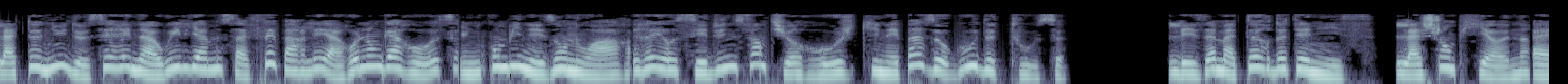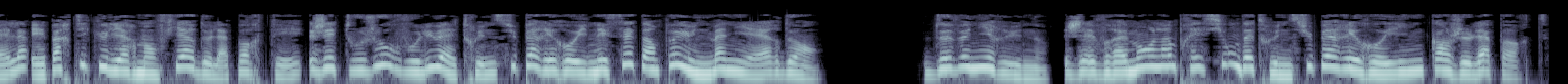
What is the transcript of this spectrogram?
La tenue de Serena Williams a fait parler à Roland Garros, une combinaison noire, rehaussée d'une ceinture rouge qui n'est pas au goût de tous. Les amateurs de tennis. La championne, elle, est particulièrement fière de la porter, j'ai toujours voulu être une super-héroïne et c'est un peu une manière d'en devenir une. J'ai vraiment l'impression d'être une super-héroïne quand je la porte.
